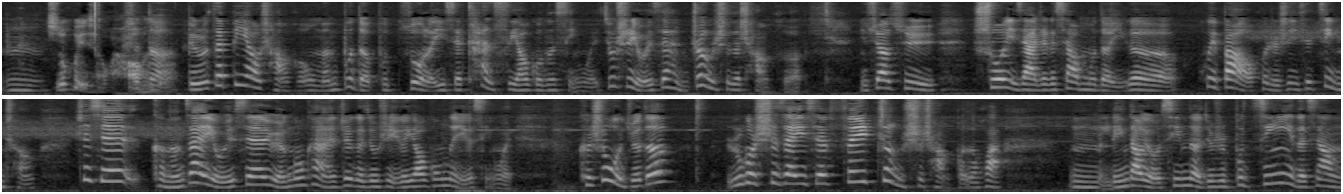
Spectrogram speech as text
嗯，知会一下会好。是的，比如在必要场合，我们不得不做了一些看似邀功的行为，就是有一些很正式的场合，你需要去说一下这个项目的一个汇报或者是一些进程，这些可能在有一些员工看来，这个就是一个邀功的一个行为。可是我觉得，如果是在一些非正式场合的话，嗯，领导有心的，就是不经意的向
